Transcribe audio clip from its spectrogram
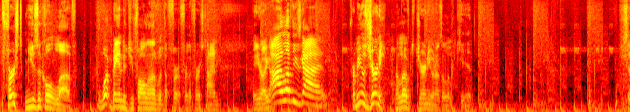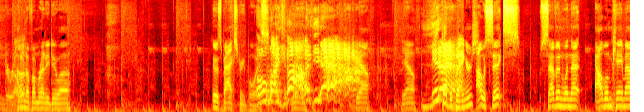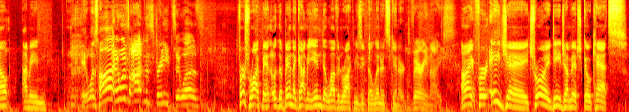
first musical love? What band did you fall in love with the fir- for the first time? And you're like, I love these guys. For me, it was Journey. I loved Journey when I was a little kid. Cinderella. I don't know if I'm ready to. uh It was Backstreet Boys. Oh my God! Yeah. yeah, yeah. He had a couple bangers. I was six, seven when that album came out. I mean, it was hot. It was hot in the streets. It was First rock band, oh, the band that got me into loving rock music, though, Lynyrd Skynyrd. very nice. All right, for AJ, Troy, DJ, Mitch, go Cats.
